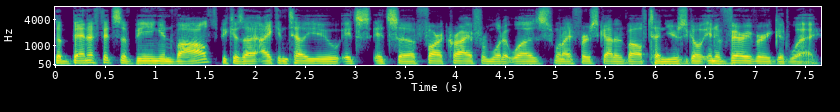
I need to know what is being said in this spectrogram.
the benefits of being involved because I, I, can tell you it's it's a far cry from what it was when I first got involved ten years ago in a very very good way.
